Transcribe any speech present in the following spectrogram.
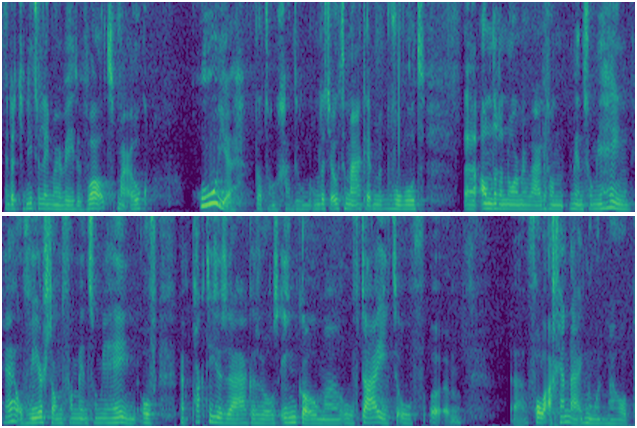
En dat je niet alleen maar weet wat, maar ook hoe je dat dan gaat doen. Omdat je ook te maken hebt met bijvoorbeeld uh, andere normen en waarden van mensen om je heen. Hè? Of weerstand van mensen om je heen. Of met praktische zaken zoals inkomen of tijd of um, uh, volle agenda, ik noem het maar op.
